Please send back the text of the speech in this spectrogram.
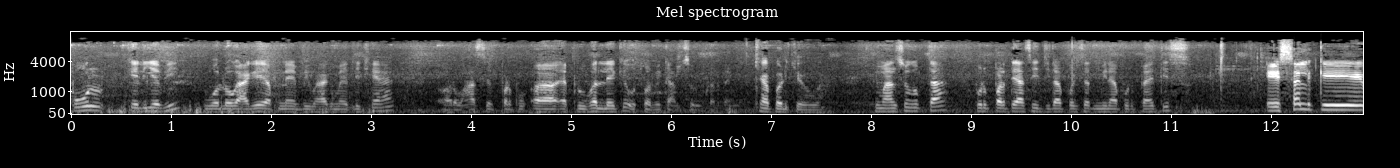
पोल के लिए भी वो लोग आगे अपने विभाग में लिखे हैं और वहाँ से अप्रूवल लेके उस पर भी काम शुरू कर देंगे। क्या परिचय हुआ? हिमांशु गुप्ता पूर्व प्रत्याशी जिला परिषद मीनापुर पैंतीस। एसल के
